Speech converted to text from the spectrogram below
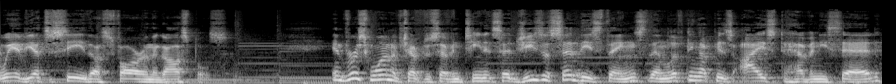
we have yet to see thus far in the Gospels. In verse 1 of chapter 17, it said, Jesus said these things, then lifting up his eyes to heaven, he said,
